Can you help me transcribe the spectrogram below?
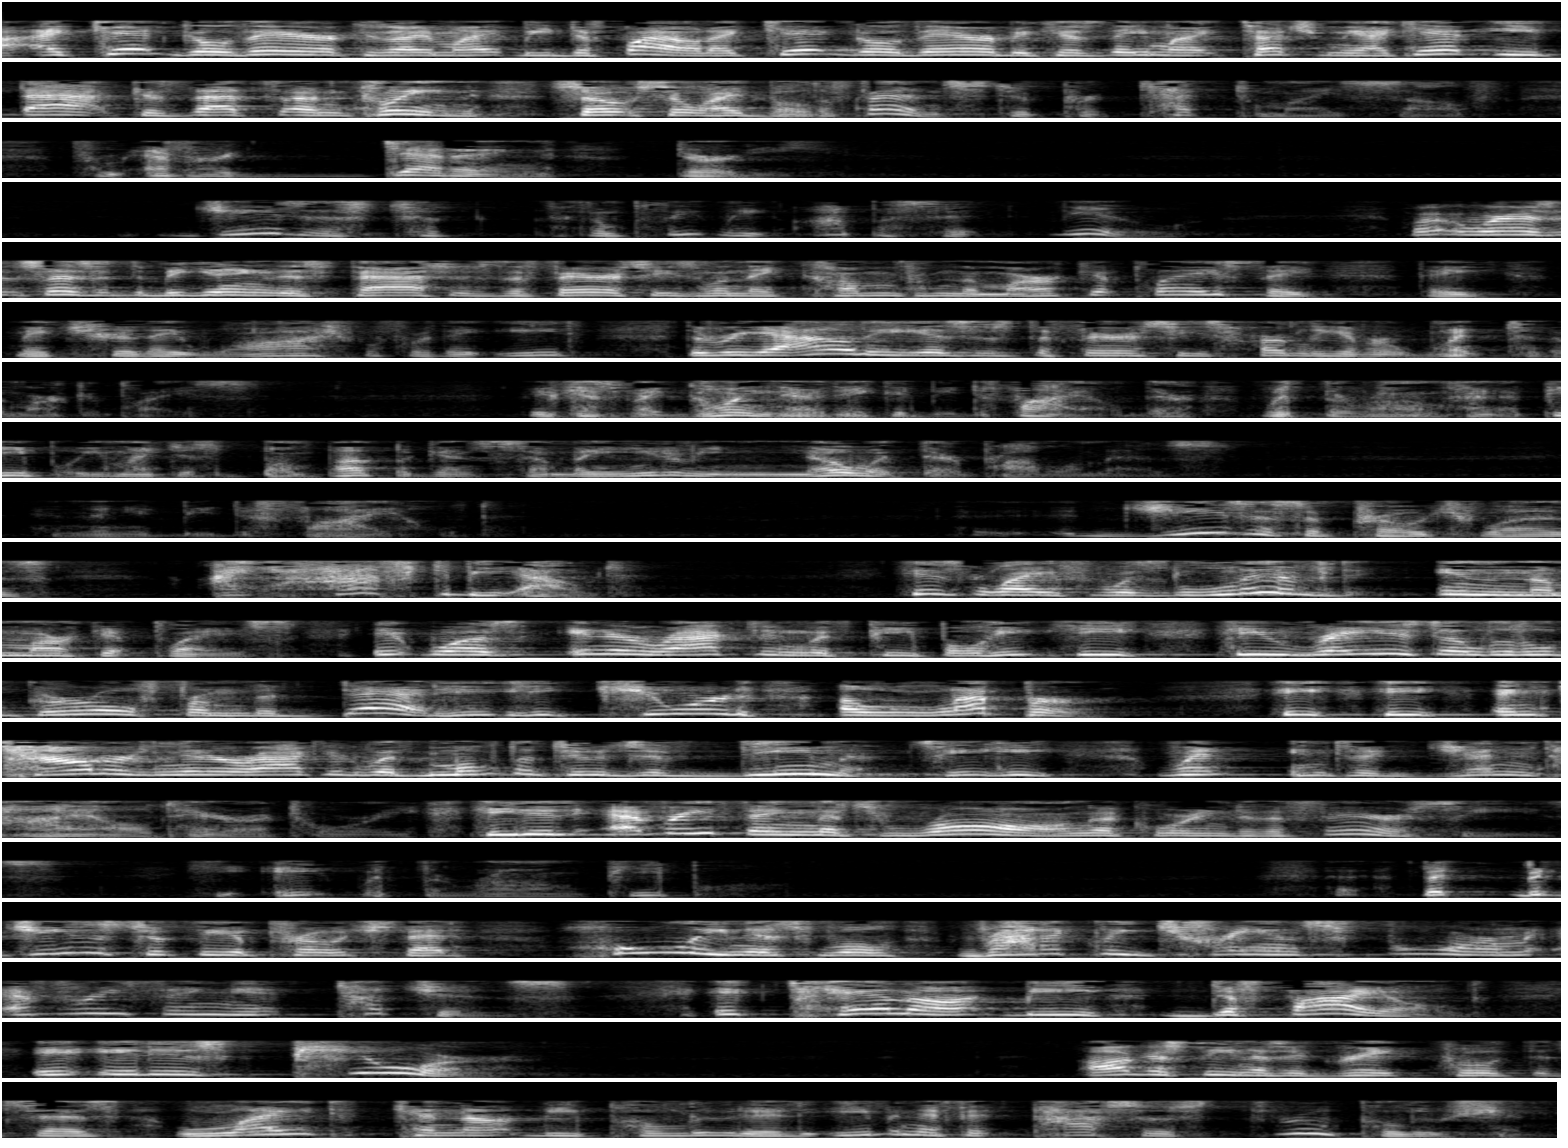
I can't go there because I might be defiled. I can't go there because they might touch me. I can't eat that because that's unclean. So, so I build a fence to protect myself from ever getting dirty. Jesus took the completely opposite view. Whereas it says at the beginning of this passage, the Pharisees, when they come from the marketplace, they, they make sure they wash before they eat. The reality is, is the Pharisees hardly ever went to the marketplace. Because by going there, they could be defiled. They're with the wrong kind of people. You might just bump up against somebody and you don't even know what their problem is. And then you'd be defiled. Jesus' approach was, I have to be out. His life was lived in the marketplace. It was interacting with people. He, he, he raised a little girl from the dead. He, he cured a leper. He, he encountered and interacted with multitudes of demons. He, he went into Gentile territory. He did everything that's wrong according to the Pharisees. He ate with the wrong people. But, but Jesus took the approach that holiness will radically transform everything it touches. It cannot be defiled. it, it is pure. Augustine has a great quote that says, Light cannot be polluted even if it passes through pollution.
